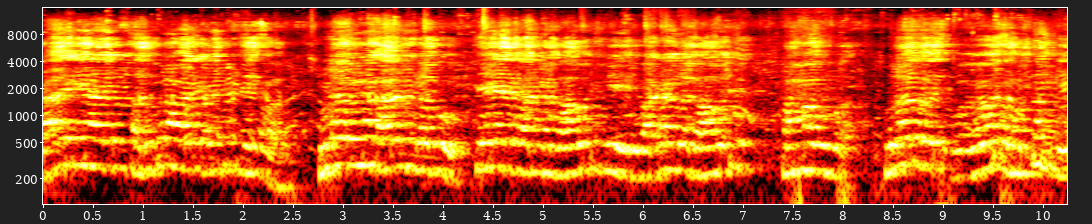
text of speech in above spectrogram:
రాజకీయ నాయకులు చదువుకున్న వాళ్ళకి బెనిఫిట్ చేసేవారు ఇలా ఉన్న కార్మికులకు చేనేత కార్మికులు కావచ్చు మీ వడ్రంగులకు కావచ్చు కమ్మ కులాల వ్యవస్థ మొత్తంకి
